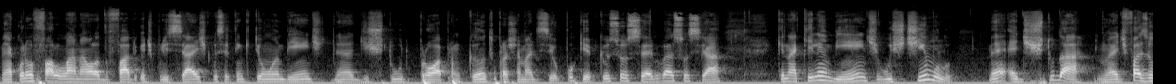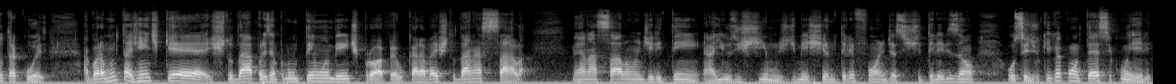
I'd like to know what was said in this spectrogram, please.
Né? Quando eu falo lá na aula do Fábrica de Policiais que você tem que ter um ambiente né, de estudo próprio, um canto para chamar de seu. Por quê? Porque o seu cérebro vai associar que naquele ambiente o estímulo né, é de estudar, não é de fazer outra coisa. Agora, muita gente quer estudar, por exemplo, não tem um ambiente próprio, aí o cara vai estudar na sala. Né, na sala onde ele tem aí os estímulos de mexer no telefone, de assistir televisão. Ou seja, o que, que acontece com ele?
